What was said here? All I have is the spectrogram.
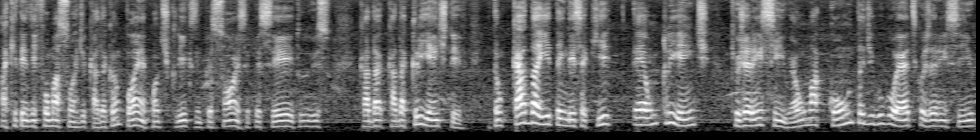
aqui tem as informações de cada campanha, quantos cliques, impressões, CPC e tudo isso, cada, cada cliente teve. Então cada item desse aqui é um cliente que eu gerencio, é uma conta de Google Ads que eu gerencio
